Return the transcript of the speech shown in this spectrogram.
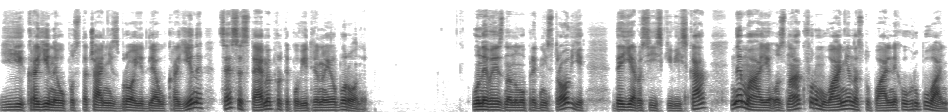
її країни у постачанні зброї для України це системи протиповітряної оборони. У невизнаному Придністров'ї, де є російські війська, немає ознак формування наступальних угрупувань.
